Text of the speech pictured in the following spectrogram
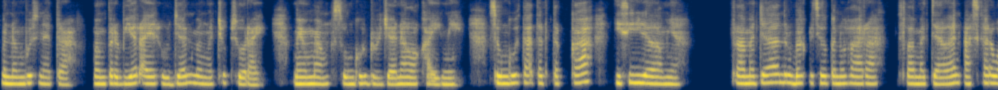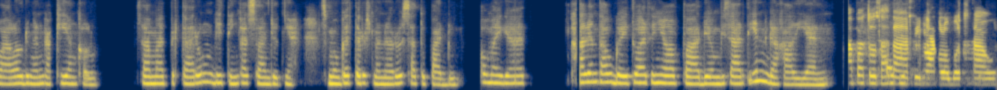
menembus netra, memperbiar air hujan mengecup surai. Memang, sungguh durjana loka ini, sungguh tak terteka isi di dalamnya. Selamat jalan rubah kecil penuh lara, selamat jalan askar walau dengan kaki yang keluh. Selamat bertarung di tingkat selanjutnya, semoga terus-menerus satu padu. Oh my god, kalian tahu gak itu artinya apa? Ada yang bisa artiin gak kalian? Apa tuh Tahta artinya kalau boleh tahu?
